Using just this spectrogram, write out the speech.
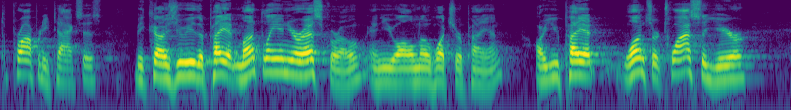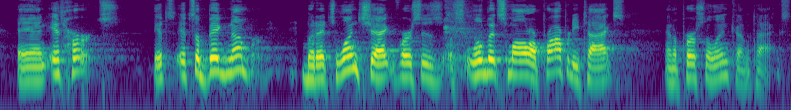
to property taxes because you either pay it monthly in your escrow and you all know what you're paying, or you pay it once or twice a year and it hurts. It's, it's a big number, but it's one check versus a little bit smaller property tax and a personal income tax.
